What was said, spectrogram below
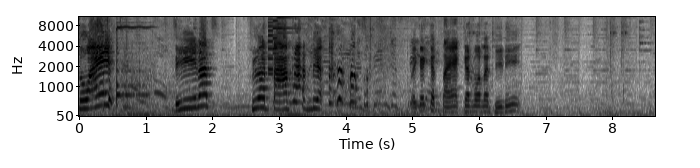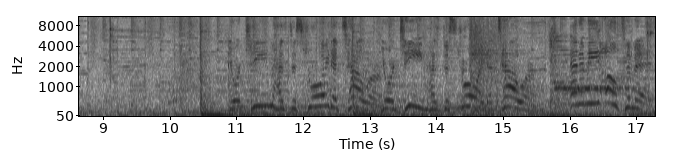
สวย ดีนะ เพื่อนตามทันเนี่ย Has been ไปกันกระ defeated. แตกกันหมดละทีนี้ Your team has destroyed a tower. Your team has destroyed a tower. Enemy ultimate.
